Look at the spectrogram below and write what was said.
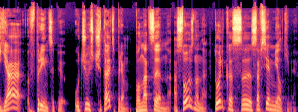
Я, в принципе, учусь читать прям полноценно, осознанно, только с совсем мелкими,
